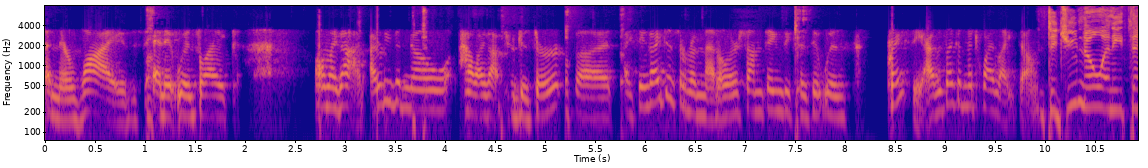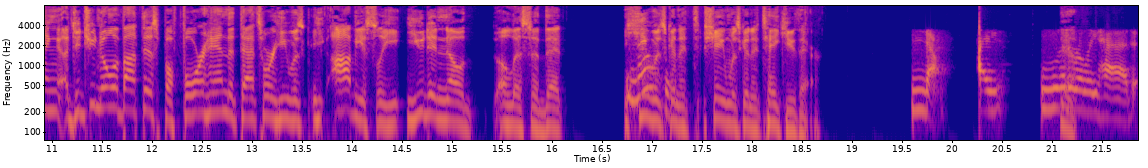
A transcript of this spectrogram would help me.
and their wives. And it was like, oh my God, I don't even know how I got through dessert, but I think I deserve a medal or something because it was crazy. I was like in the twilight zone. Did you know anything? Did you know about this beforehand? That that's where he was. He, obviously, you didn't know, Alyssa, that he No. was going to. Shane was going to take you there. No, I literally had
